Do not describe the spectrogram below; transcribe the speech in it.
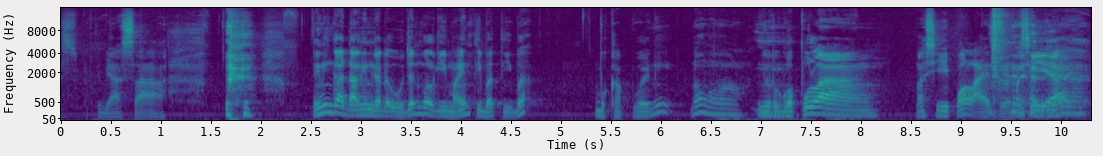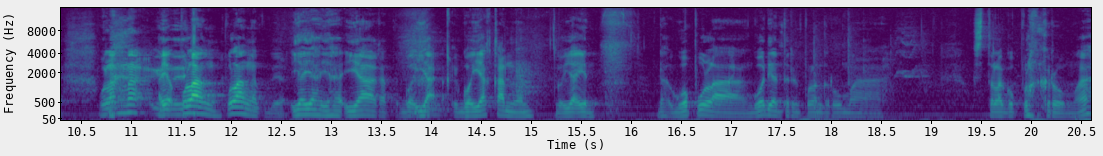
Seperti biasa. Ini nggak ada angin nggak ada hujan gue lagi main tiba-tiba bokap gue ini nongol nyuruh gue pulang. Masih polite ya masih ya. pulang nak ayo pulang pulang iya iya iya iya kata gue iya gue iyakan kan gue iyain dah gue pulang. Gue dianterin pulang ke rumah. Setelah gue pulang ke rumah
